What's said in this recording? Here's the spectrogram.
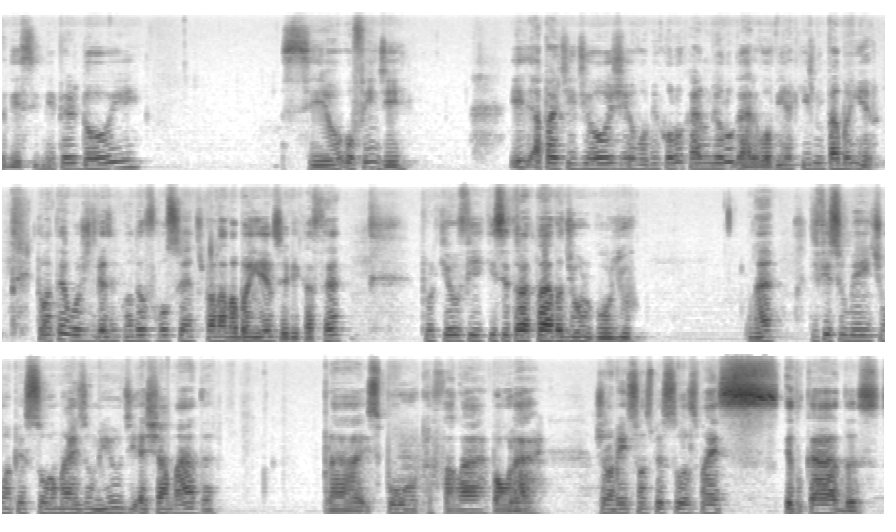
Eu disse: me perdoe se eu ofendi. E a partir de hoje eu vou me colocar no meu lugar, eu vou vir aqui limpar banheiro. Então até hoje, de vez em quando, eu vou ao centro para lavar banheiro, servir café, porque eu vi que se tratava de orgulho. Né? Dificilmente uma pessoa mais humilde é chamada para expor, para falar, para orar. Geralmente são as pessoas mais educadas,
